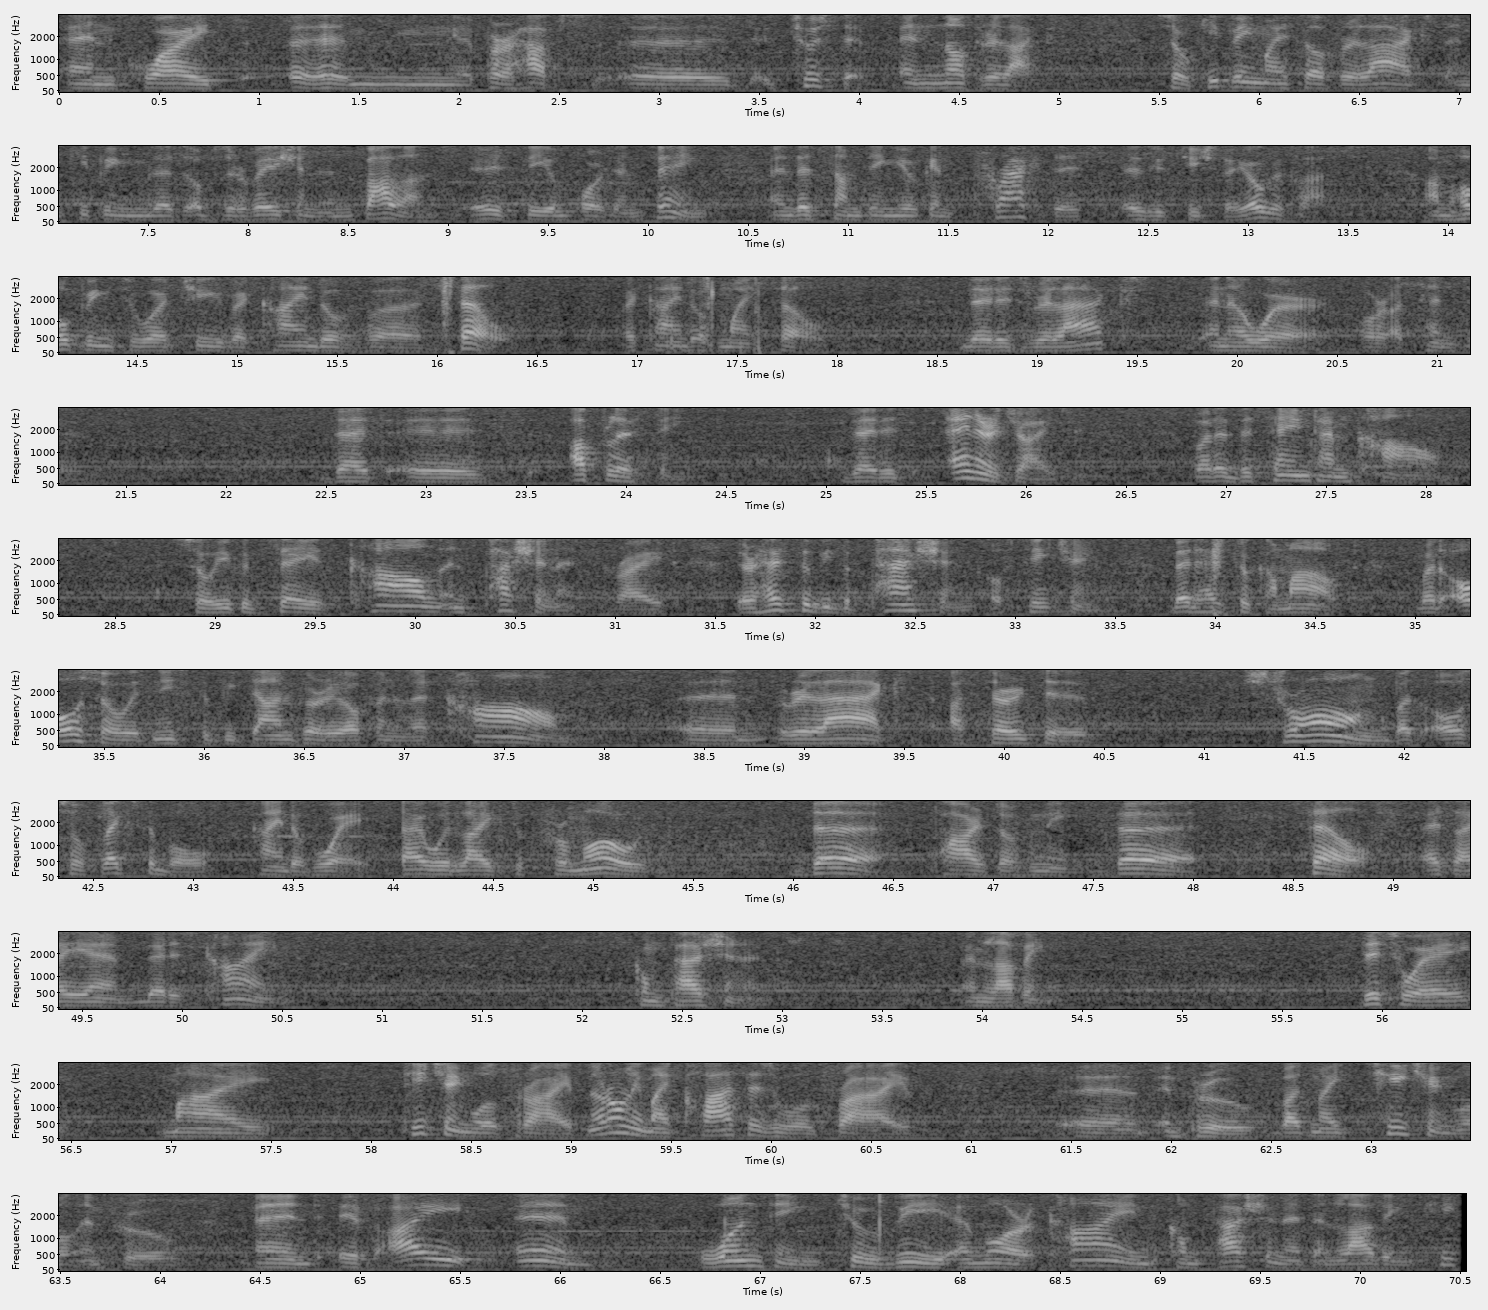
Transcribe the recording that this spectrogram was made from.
and quite um, perhaps uh, too stiff and not relaxed. So keeping myself relaxed and keeping that observation and balance is the important thing. And that's something you can practice as you teach the yoga class. I'm hoping to achieve a kind of uh, self, a kind of myself that is relaxed and aware or attentive, that is uplifting, that is energizing, but at the same time calm. So you could say it's calm and passionate, right? There has to be the passion of teaching that has to come out, but also it needs to be done very often in a calm, um, relaxed, assertive, strong, but also flexible kind of way. I would like to promote the part of me, the self as I am that is kind, compassionate, and loving. This way, my teaching will thrive. Not only my classes will thrive, uh, improve, but my teaching will improve. And if I am wanting to be a more kind, compassionate, and loving teacher,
